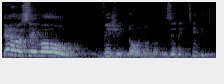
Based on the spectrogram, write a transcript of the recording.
they are saying, oh, vision. No, no, no. It's an activity.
